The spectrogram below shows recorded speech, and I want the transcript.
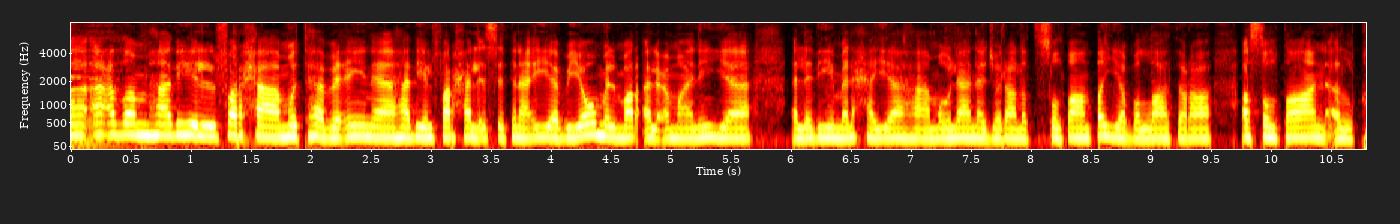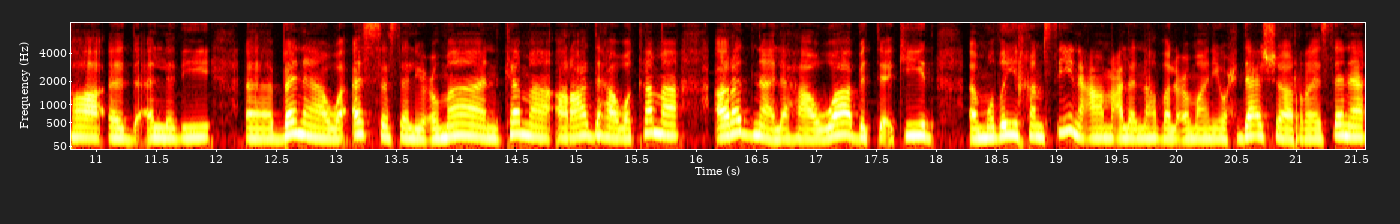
أعظم هذه الفرحة متابعينا هذه الفرحة الاستثنائية بيوم المرأة العمانية الذي من إياها مولانا جلالة السلطان. طيب الله ثرى السلطان القائد الذي آه، بنى وأسس لعمان كما أرادها وكما أردنا لها. وبالتأكيد مضي خمسين عام على النهضة العمانية و11 سنة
